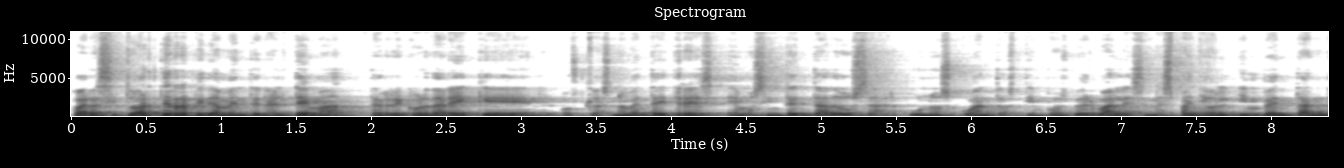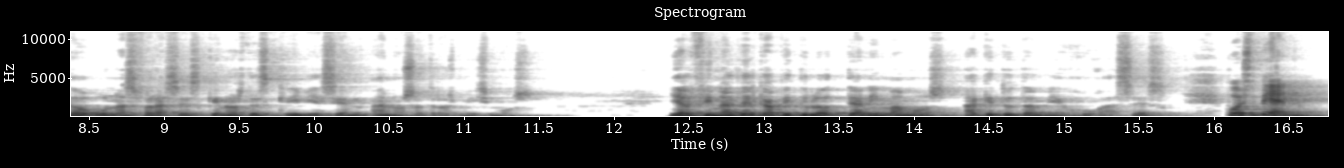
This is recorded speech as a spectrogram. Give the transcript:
Para situarte rápidamente en el tema, te recordaré que en el podcast 93 hemos intentado usar unos cuantos tiempos verbales en español inventando unas frases que nos describiesen a nosotros mismos. Y al final del capítulo te animamos a que tú también jugases. Pues bien,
